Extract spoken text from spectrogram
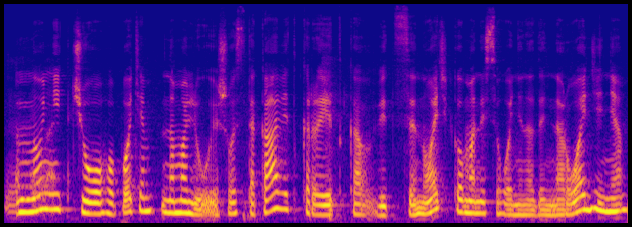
Ну нічого, потім намалюєш. Ось така відкритка від синочка. У мене сьогодні на день народження.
